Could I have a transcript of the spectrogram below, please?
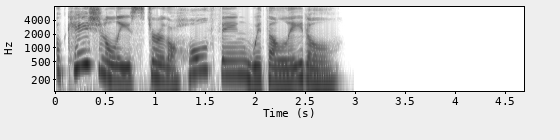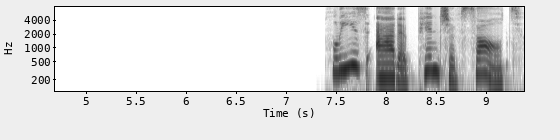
Occasionally stir the whole thing with a ladle. Please add a pinch of salt.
